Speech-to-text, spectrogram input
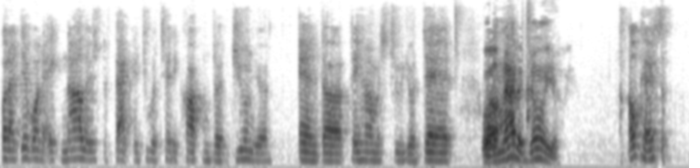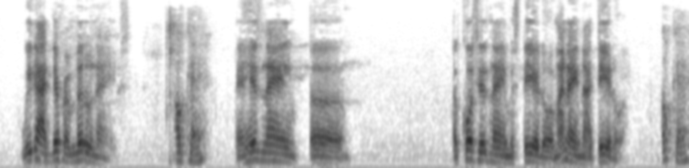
but I did want to acknowledge the fact that you were Teddy Carpenter Jr. and uh, pay homage to your dad. Well, I'm not a junior. Okay, so We got different middle names. okay, and his name, uh, of course, his name is Theodore. My name not Theodore. okay,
